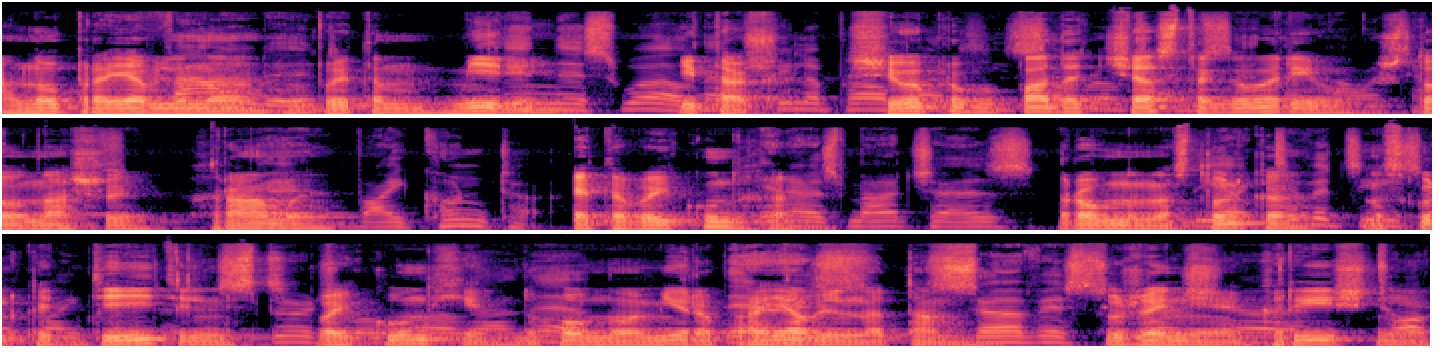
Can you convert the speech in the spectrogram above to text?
Оно проявлено в этом мире. Итак, Шива Прабхупада часто говорил, что наши храмы — это Вайкунха, ровно настолько, насколько деятельность Вайкунхи, духовного мира, проявлена там. Служение Кришне,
